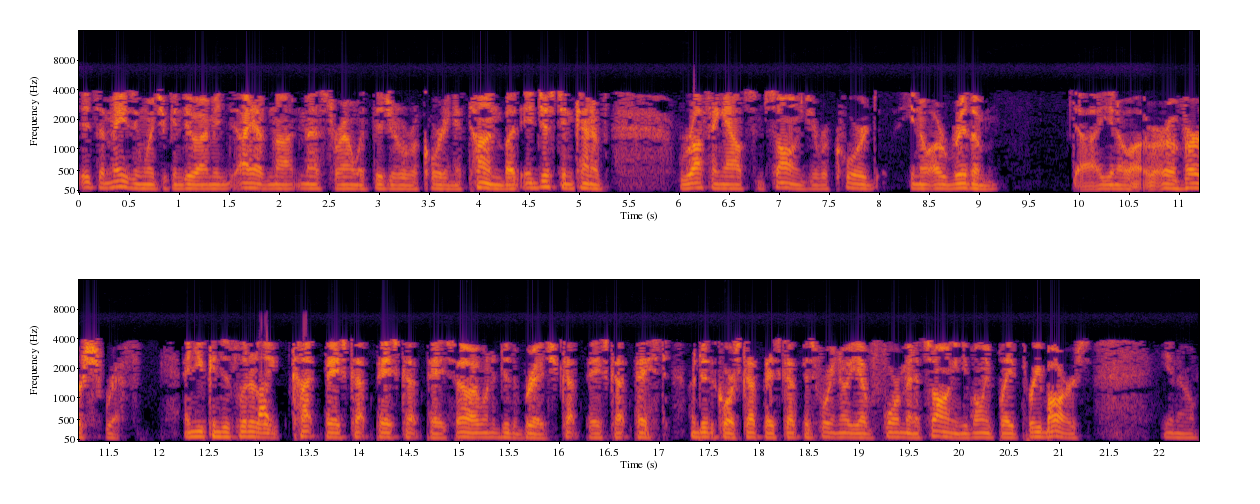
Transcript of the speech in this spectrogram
it's amazing what you can do. I mean, I have not messed around with digital recording a ton, but it just in kind of roughing out some songs, you record, you know, a rhythm, uh, you know, a, a verse riff. And you can just literally cut, paste, cut, paste, cut, paste. Oh, I want to do the bridge. Cut, paste, cut, paste. I want to do the chorus. Cut, paste, cut, paste. Before you know, it, you have a four minute song and you've only played three bars. You know.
